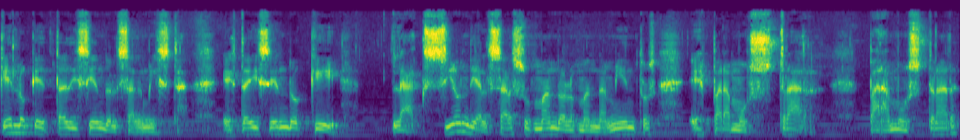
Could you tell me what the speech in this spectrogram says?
¿qué es lo que está diciendo el salmista? Está diciendo que la acción de alzar sus manos a los mandamientos es para mostrar, para mostrar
